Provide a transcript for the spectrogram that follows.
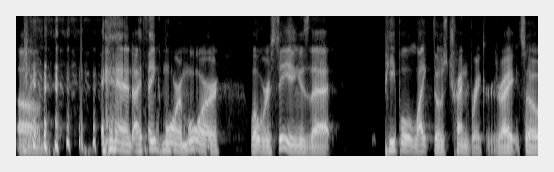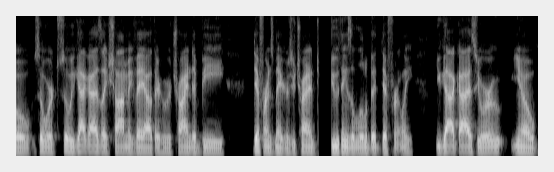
Um, and I think more and more what we're seeing is that people like those trend breakers, right? So so we're so we got guys like Sean McVay out there who are trying to be difference makers, who are trying to do things a little bit differently. You got guys who are you know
